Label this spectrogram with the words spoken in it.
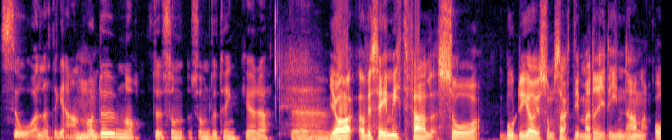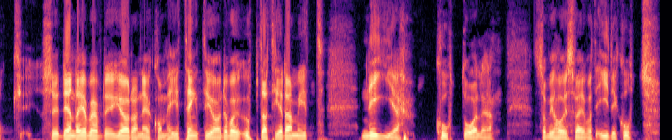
så lite grann. Mm. Har du något som, som du tänker att... Uh... Ja, om vi säger i mitt fall så bodde jag ju som sagt i Madrid innan och så det enda jag behövde göra när jag kom hit tänkte jag det var att uppdatera mitt NIE-kort då, eller som vi har i Sverige, vårt ID-kort.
